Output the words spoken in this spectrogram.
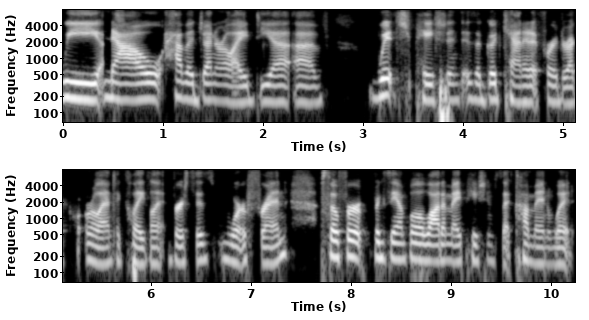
we now have a general idea of which patient is a good candidate for a direct oral anticoagulant versus warfarin. So, for, example, a lot of my patients that come in with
